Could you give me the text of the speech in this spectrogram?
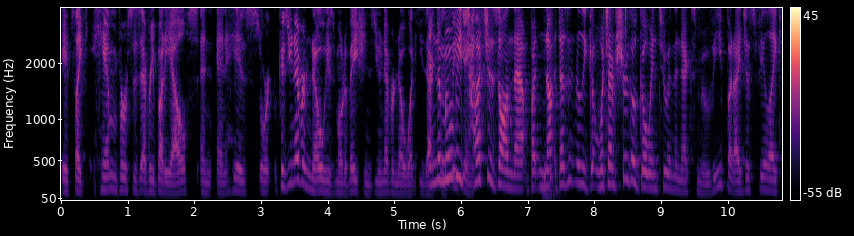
it's like him versus everybody else and and his sort because you never know his motivations you never know what he's And the movie thinking. touches on that, but not doesn't really go. Which I'm sure they'll go into in the next movie. But I just feel like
